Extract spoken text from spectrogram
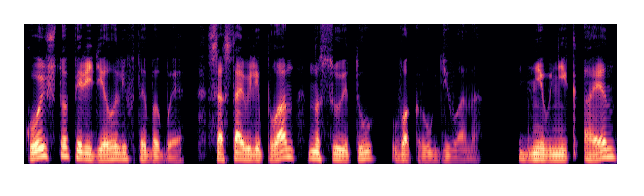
Кое-что переделали в ТББ. Составили план на суету вокруг дивана. Дневник АН,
